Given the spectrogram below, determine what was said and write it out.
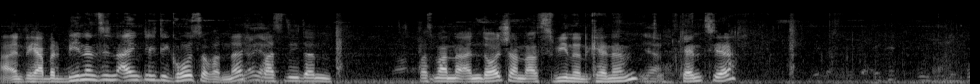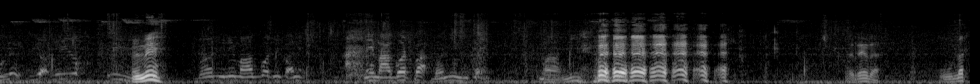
eigentlich, aber Bienen sind eigentlich die größeren, ne? Ja, ja. Was die dann, was man in Deutschland als Bienen kennen, Ja. kennt ja. Ini, ini maggot nih Pak nih. Ini maggot Pak, Bon ini bukan. Mami. Ada dah. Ulet,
